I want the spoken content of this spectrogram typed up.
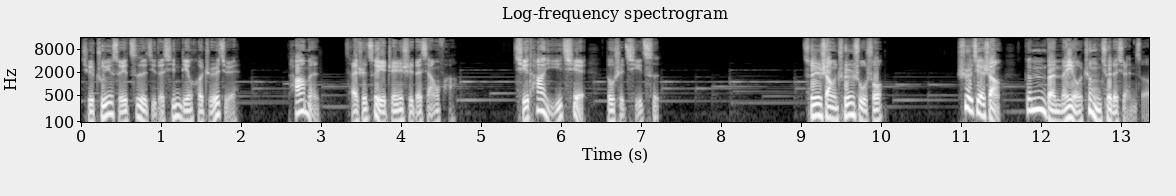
去追随自己的心灵和直觉。他们才是最真实的想法，其他一切都是其次。村上春树说：“世界上根本没有正确的选择，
